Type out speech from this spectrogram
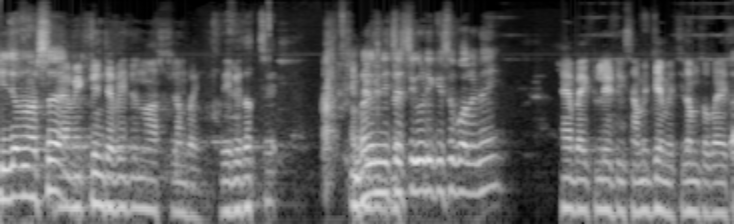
কি জন্য আসছেন আমি একটু ইন্টারভিউর জন্য আসছিলাম ভাই দেরি হচ্ছে আপনাকে নিচের সিকিউরিটি কিছু বলে নাই? হ্যাঁ ভাই একটু লেট হয়েছে আমি ছিলাম তো ভাই। তো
